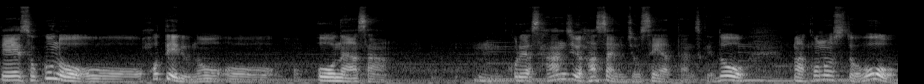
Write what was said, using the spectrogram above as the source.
でそこのホテルのオーナーさん、うん、これは38歳の女性やったんですけど、まあ、この人を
